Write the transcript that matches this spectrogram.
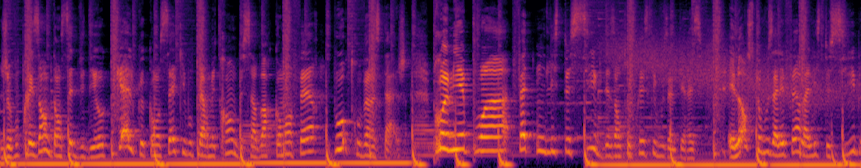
Je vous présente dans cette vidéo quelques conseils qui vous permettront de savoir comment faire pour trouver un stage. Premier point, faites une liste cible des entreprises qui vous intéressent. Et lorsque vous allez faire la liste cible,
